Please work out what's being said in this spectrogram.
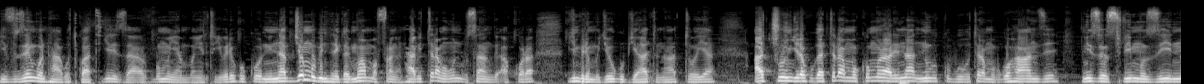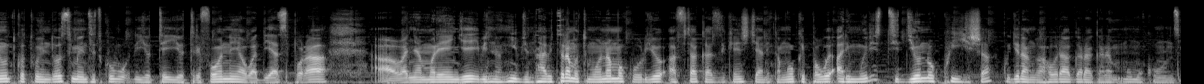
Bivuze ngo ntabwo twategereza album yambonye tuyibare kuko ni na byo mu bintu bimuha amafaranga. Nta bitaramo ubundi busanzwe akora by'imbere mu gihugu bya hato na hatoya. Acungira ku gataramo ko muri arena n'ubwo butaramo bwo hanze n'izo streams n'utwo tu endorsement tw'iyo te- iyo telefone aba diaspora abanyamurenge ibintu nk'ibyo. Nta bitaramo tumubonamo ku buryo afite akazi kenshi cyane kamwokipa we ari muri studio no kwihisha kugira ngo ahore agaragara nk'umukunzi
